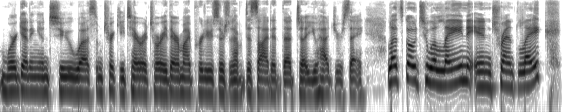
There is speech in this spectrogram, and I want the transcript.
we're getting into uh, some tricky territory there. My producers have decided that uh, you had your say. Let's go to Elaine in Trent Lake.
